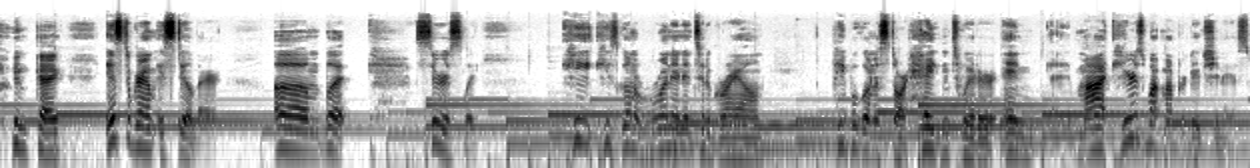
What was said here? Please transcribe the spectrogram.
okay? Instagram is still there. Um but seriously he he's gonna run it into the ground. People gonna start hating twitter. And my here's what my prediction is.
